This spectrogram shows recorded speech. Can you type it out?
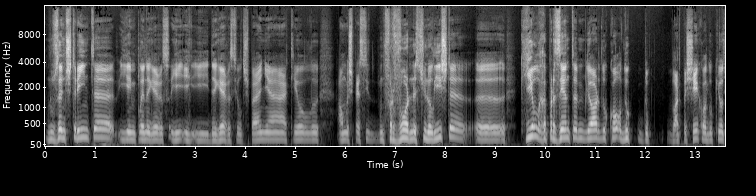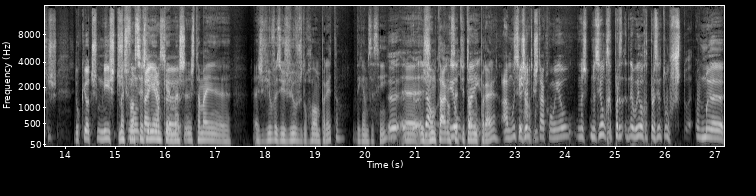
nos anos 30 e em plena guerra e, e- e na Guerra Civil de Espanha há aquele há uma espécie de um fervor nacionalista eh, que ele representa melhor do do Eduardo Pacheco ou do que outros do que outros ministros Mas que não vocês têm diriam o essa- quê? Mas, mas também eh, as viúvas e os viúvos do Rolão Preto, digamos assim, eh, não, juntaram-se a ele Teutónio tem- Pereira? Há muita Sim, gente há- que está com ele, mas, mas ele, repre- não, ele representa um uma,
